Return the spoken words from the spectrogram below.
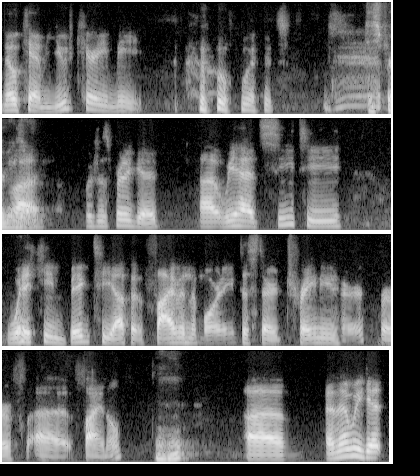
"No, Cam, you'd carry me," which is pretty uh, good. Which is pretty good. Uh, we had CT waking Big T up at five in the morning to start training her for uh, final. Mm-hmm. Um, and then we get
